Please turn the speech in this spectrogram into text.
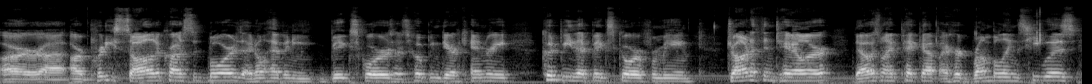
are uh, are pretty solid across the board. I don't have any big scores. I was hoping Derrick Henry could be that big scorer for me. Jonathan Taylor, that was my pickup. I heard rumblings he was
